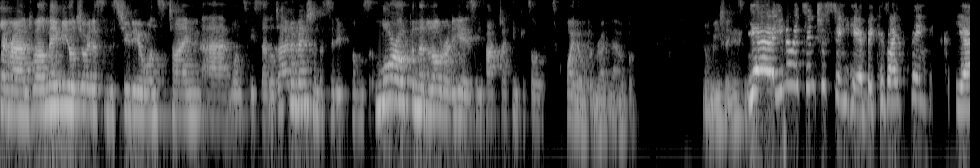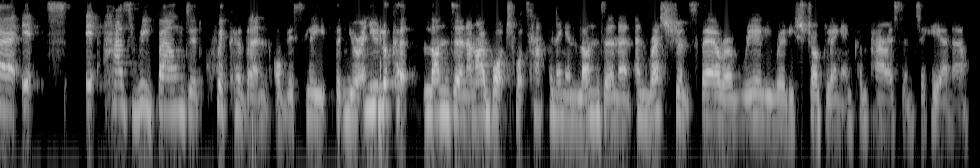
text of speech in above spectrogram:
time round. Well, maybe you'll join us in the studio once time, uh, once we settle down a bit and the city becomes more open than it already is. In fact, I think it's all, it's quite open right now, but no meetings. Yeah, you know, it's interesting here because I think, yeah, it it has rebounded quicker than obviously than Europe. And you look at London, and I watch what's happening in London, and, and restaurants there are really, really struggling in comparison to here now.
